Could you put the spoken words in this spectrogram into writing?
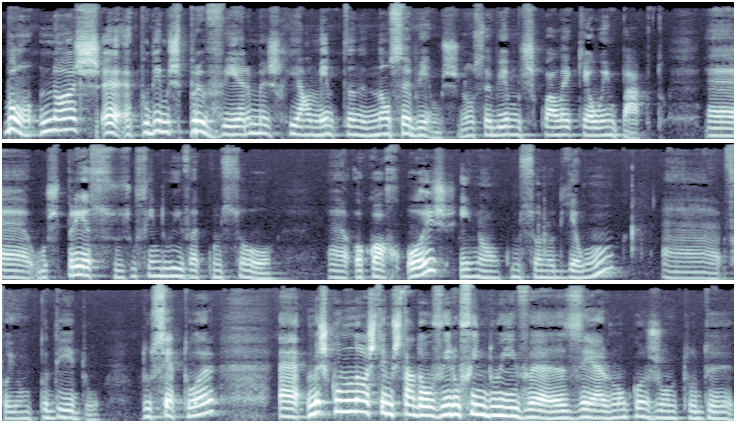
Bom, nós uh, podemos prever, mas realmente não sabemos. Não sabemos qual é que é o impacto. Uh, os preços, o fim do IVA começou, uh, ocorre hoje e não começou no dia 1. foi um pedido do setor. mas como nós temos estado a ouvir, o fim do IVA zero num conjunto de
